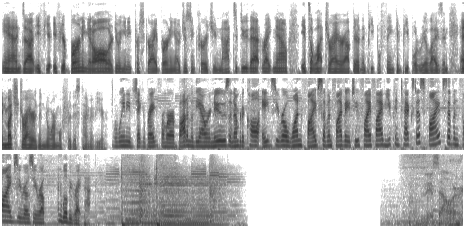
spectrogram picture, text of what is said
and uh, if you if you're burning at all or doing any prescribed burning, I would just encourage you not to do that right now. It's a lot drier out there than people think and people realize, and and much drier than normal for this time of year. We need to take a break from our bottom of the hour news. A number to call 801 575 8255. You can text us 57500, and we'll be right back. This hour,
